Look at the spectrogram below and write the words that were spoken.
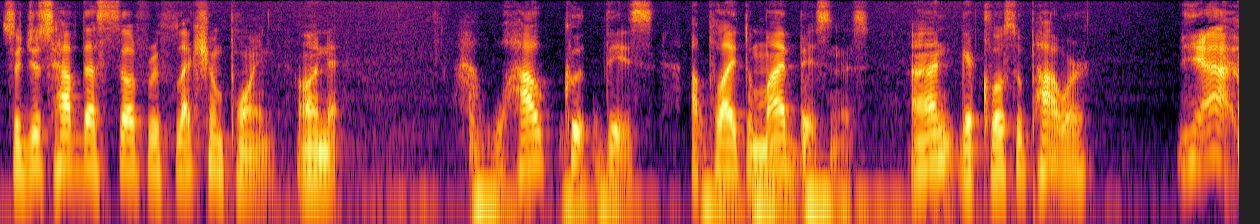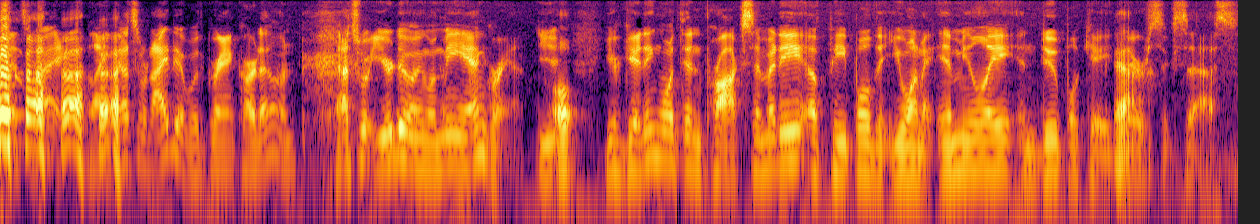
so just have that self-reflection point on how, how could this apply to my business and get close to power Yeah, that's right. like that's what I did with Grant Cardone. That's what you're doing with me and Grant. You, Oh. You're getting within proximity of people that you want to emulate and duplicate Yeah. their success.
